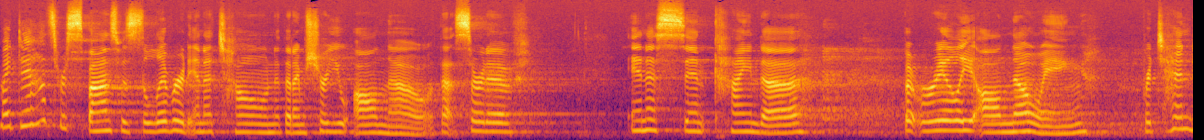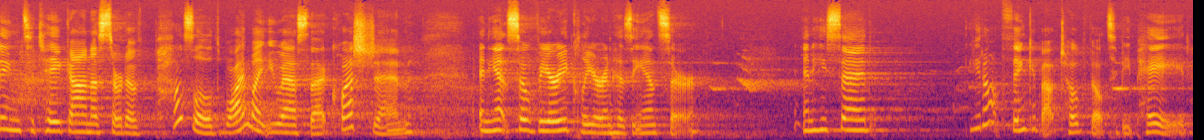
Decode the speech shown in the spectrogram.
My dad's response was delivered in a tone that I'm sure you all know that sort of innocent, kinda, but really all knowing, pretending to take on a sort of puzzled, why might you ask that question? And yet so very clear in his answer. And he said, You don't think about Tocqueville to be paid.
